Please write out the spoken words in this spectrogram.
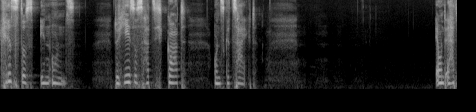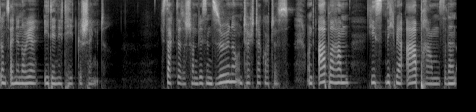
Christus in uns. Durch Jesus hat sich Gott uns gezeigt. Und er hat uns eine neue Identität geschenkt. Ich sagte das schon, wir sind Söhne und Töchter Gottes. Und Abraham hieß nicht mehr Abraham, sondern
